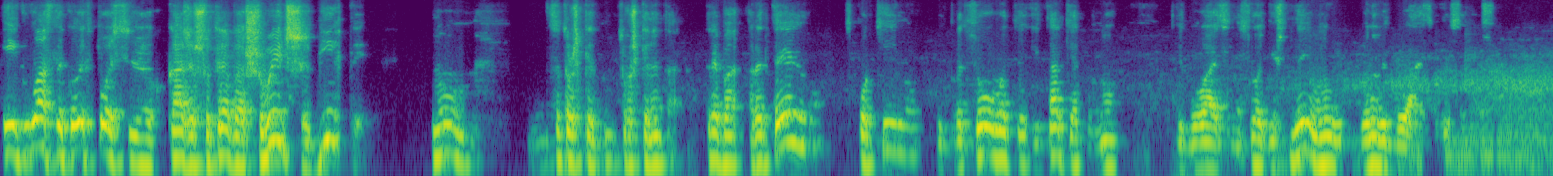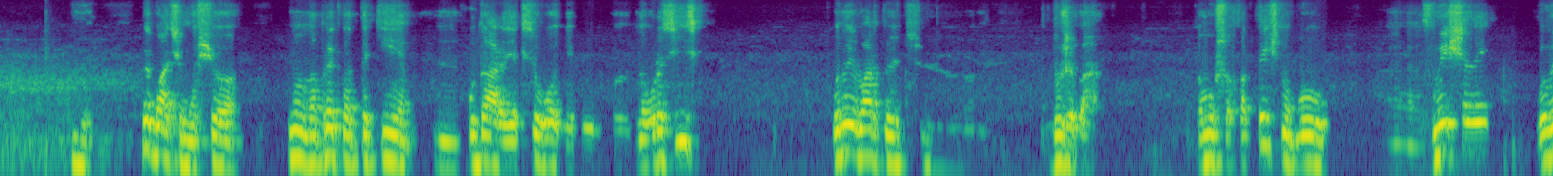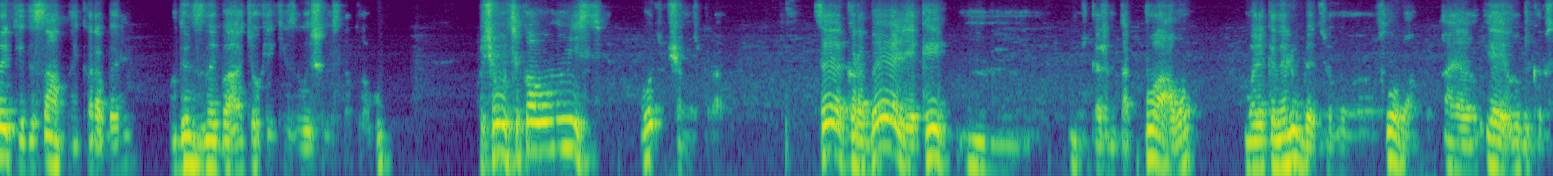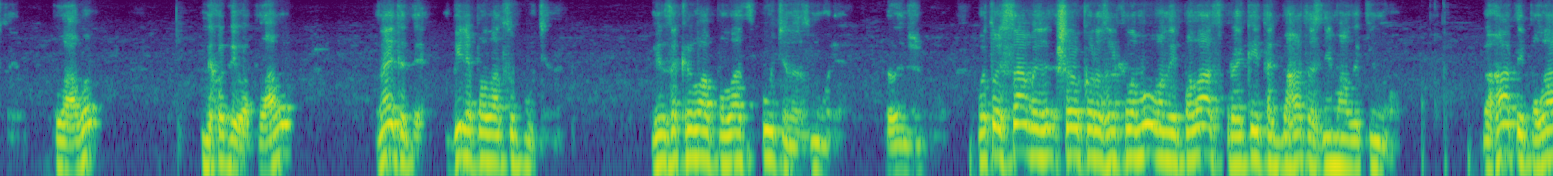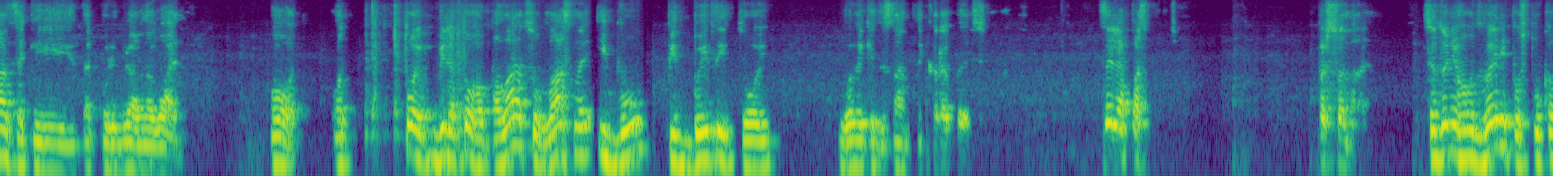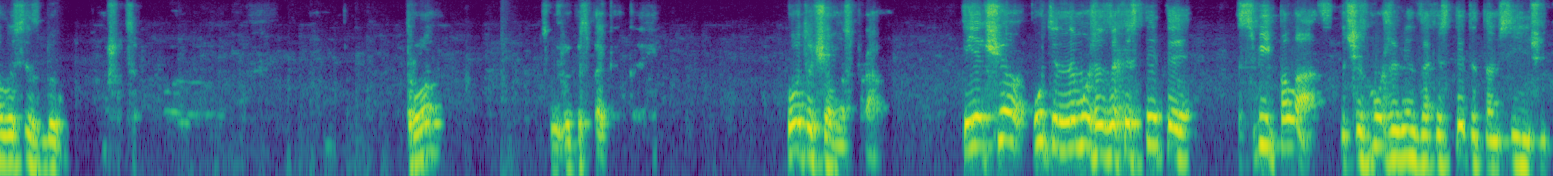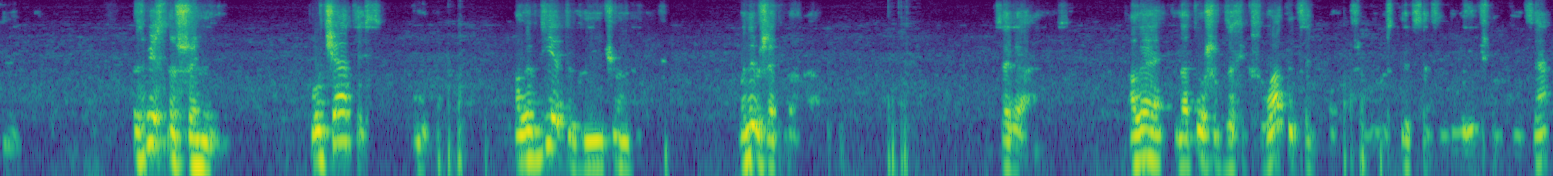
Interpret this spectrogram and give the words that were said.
І, власне, коли хтось е, каже, що треба швидше бігти, ну це трошки, трошки не так. Треба ретельно, спокійно відпрацьовувати і так, як воно відбувається на сьогоднішній день, воно, воно відбувається. Ми бачимо, що, ну, наприклад, такі удари, як сьогодні був е, новоросійський, вони вартують е, дуже багато. Тому що фактично був е, знищений великий десантний корабель, один з найбагатьох, які залишились на плаву. Причому в цікавому місці. От в чому справа. Це корабель, який, ну, скажімо так, плавав. Моряки не люблять цього слова, а я його використаю. Плавав, не ходив, а плавав. Знаєте де? Біля палацу Путіна. Він закривав палац Путіна з моря, же був. Ось той самий широко розрекламований палац, про який так багато знімали кіно. Багатий палац, який так полюбляв Навальний. От, от той, біля того палацу, власне, і був підбитий той великий десантний корабель. Це ля паспорті. Персонально. Це до нього у двері постукалося СБУ. Що це дрон Служби безпеки України. От у чому справа. І якщо Путін не може захистити свій палац, то чи зможе він захистити там всі інші території? Звісно, що ні. Влучатись, але вдіяти вони нічого не можуть. Вони вже програли. Це реальність. Але на те, щоб зафіксувати план, щоб довести все це до логічного кінця,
